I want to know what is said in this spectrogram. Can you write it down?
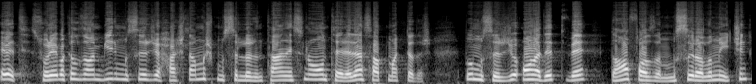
Evet soruya bakıldığı zaman bir mısırcı haşlanmış mısırların tanesini 10 TL'den satmaktadır. Bu mısırcı 10 adet ve daha fazla mısır alımı için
